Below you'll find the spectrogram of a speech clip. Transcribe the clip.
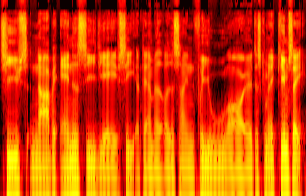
Chiefs nappe andet seed i AFC og dermed redde sig en fri uge. Og øh, det skal man ikke kimse af.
